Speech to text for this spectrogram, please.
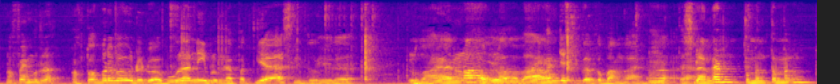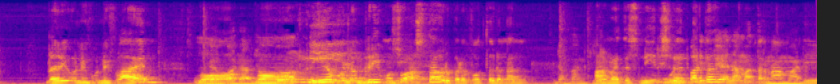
November Oktober apa udah dua bulan nih belum dapat jas gitu. Iya, udah lumayan lah, udah lama Ini banget. kan jas juga kebanggaan Nah, kita. sedangkan temen-temen dari univ-univ lain mau mau iya mau negeri mau swasta udah pada foto dengan sedangkan kita sendiri sedangkan kita itu ya nama ternama di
